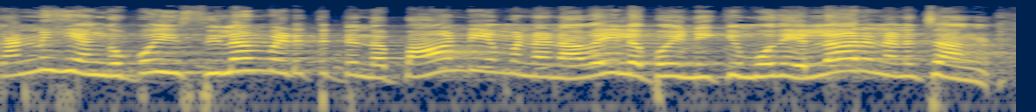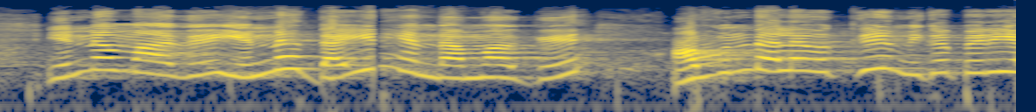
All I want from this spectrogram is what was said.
கண்ணகி அங்கே போய் சிலம்பு எடுத்துட்டு இந்த பாண்டிய மன்னன் அவையில் போய் நிற்கும் போது எல்லாரும் நினச்சாங்க என்னம்மா அது என்ன தைரியம் அந்த அம்மாவுக்கு? அந்த அளவுக்கு மிகப்பெரிய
